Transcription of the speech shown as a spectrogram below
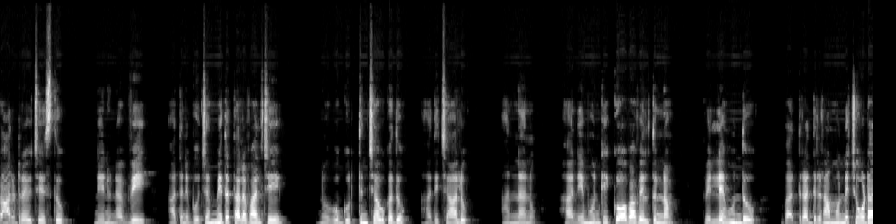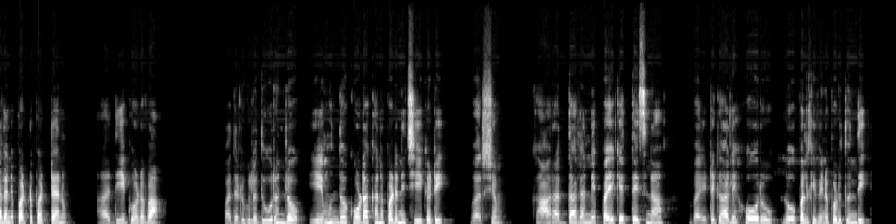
కారు డ్రైవ్ చేస్తూ. నేను నవ్వి అతని భుజం మీద తలవాల్చి నువ్వు గుర్తించావు కదూ? అది చాలు అన్నాను. హనీమూన్కి గోవా వెళ్తున్నాం. వెళ్ళే ముందు భద్రాద్రి రాముణ్ణి చూడాలని పట్టుపట్టాను. అది గొడవ. పదడుగుల దూరంలో ఏముందో కూడా కనపడని చీకటి వర్షం. కార్ అద్దాలన్నీ పైకెత్తేసిన బయటగాలి హోరు లోపలికి వినపడుతుంది.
